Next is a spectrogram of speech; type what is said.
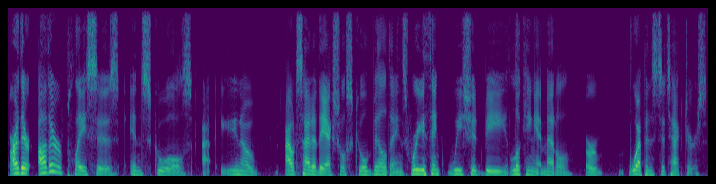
Are there other places in schools, uh, you know, outside of the actual school buildings, where you think we should be looking at metal or weapons detectors?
